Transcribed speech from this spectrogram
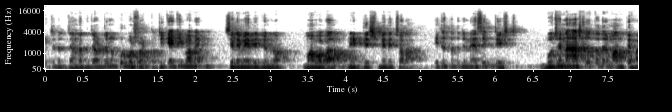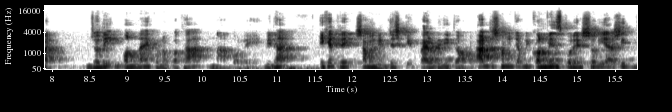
এটা তার জান্নাতে যাওয়ার জন্য পূর্ব শর্ত। ঠিক একইভাবে ছেলে মেয়েদের জন্য মা বাবার নির্দেশ মেনে চলা, এটা তাদের জন্য অ্যাসিড টেস্ট বুঝে না আসলেও তাদের মানতে হয়। যদি অন্যায় কোনো কথা না বলে। বিধায় এক্ষেত্রে স্বামীর নির্দেশকে প্রায়োরিটি দিতে হবে। আর যে স্বামীকে আপনি কনভিন্স করে সরিয়া সিদ্ধ,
